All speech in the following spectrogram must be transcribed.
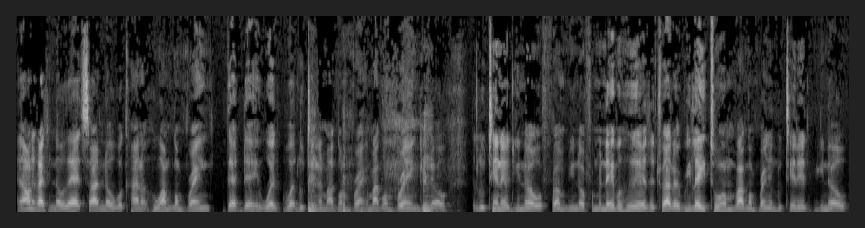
and i only like to know that so i know what kind of who i'm going to bring that day what what lieutenant am i going to bring am i going to bring you know the lieutenant you know from you know from the neighborhood to try to relate to him am i going to bring a lieutenant you know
